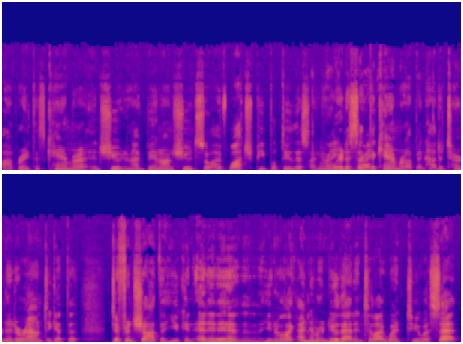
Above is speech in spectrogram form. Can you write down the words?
operate this camera and shoot. And I've been on shoots, so I've watched people do this. I know Right, where to set the camera up and how to turn it around to get the different shot that you can edit in. And, you know, like I never knew that until I went to a set.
